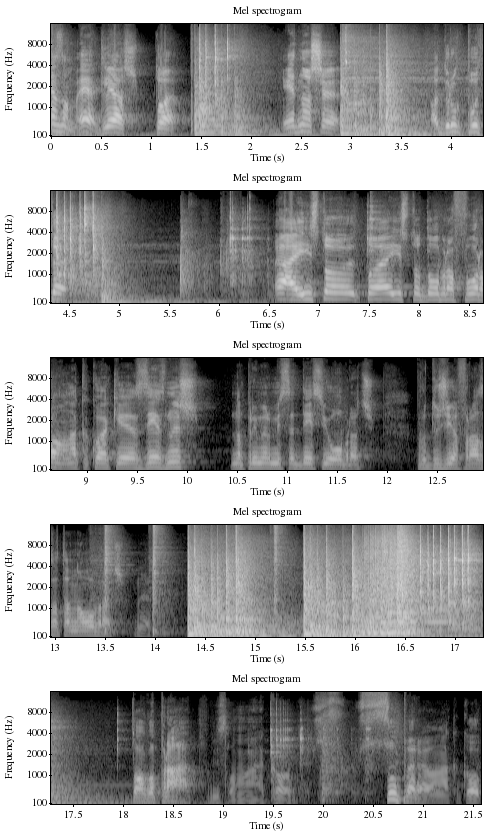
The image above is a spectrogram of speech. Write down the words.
Не знам, е, гледаш, тоа е. Еднаш е, а друг пут е... Е, а исто, тоа е исто добра фора, онака која ќе зезнеш, например ми се деси обрач, продужија фразата на обрач. Не. тоа го прават, мислам, онака, како, супер е, онака, како,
